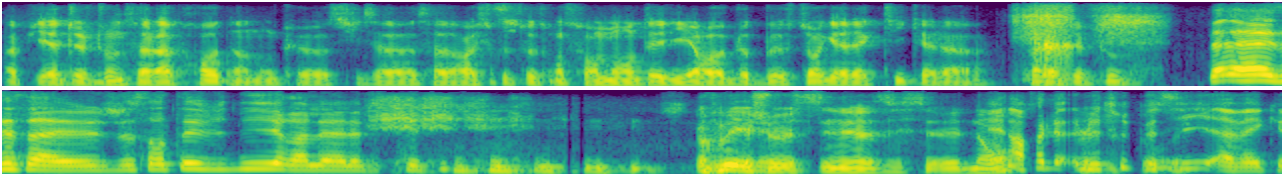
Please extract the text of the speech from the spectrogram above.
Ah, puis il y a Jeff Jones à la prod, hein, donc euh, si ça, ça risque de se transformer en délire euh, blockbuster galactique à la, à la Jeff Jones. Ouais, c'est ça, euh, je sentais venir la, la petite mais je. non. Et en fait, le, le truc aussi avec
